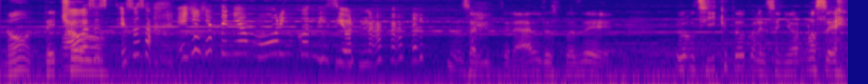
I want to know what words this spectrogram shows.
No, de hecho, eso es- eso es- ella ya tenía amor incondicional. o sea, literal, después de... Sí, ¿qué pedo con el señor? No sé.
